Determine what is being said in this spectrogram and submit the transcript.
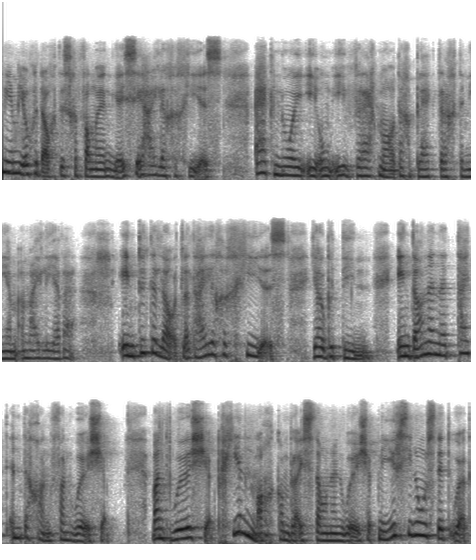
neem jou gedagtes gevange en jy sê Heilige Gees, ek nooi U om U regmatige plek terug te neem in my lewe en toe te laat dat Heilige Gees jou bedien en dan in 'n tyd in te gaan van worship want worship geen mag kan bly staan in worship nie. Hier sien ons dit ook.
